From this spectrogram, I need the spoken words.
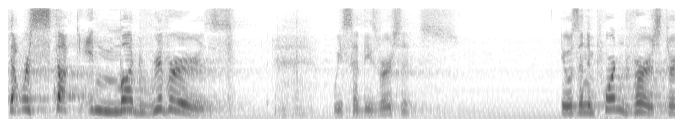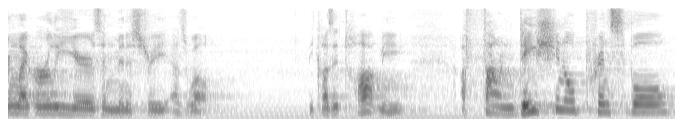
that were stuck in mud rivers, we said these verses. It was an important verse during my early years in ministry as well because it taught me a foundational principle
